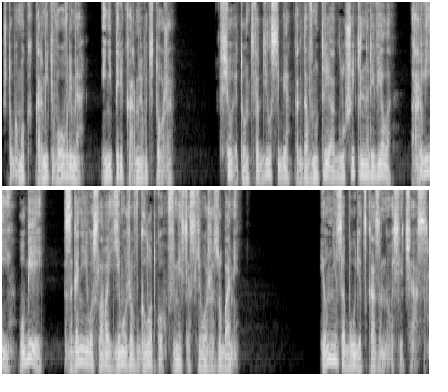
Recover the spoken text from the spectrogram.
чтобы мог кормить вовремя и не перекармливать тоже. Все это он твердил себе, когда внутри оглушительно ревело «Рви! Убей!» Загони его слова ему же в глотку вместе с его же зубами и он не забудет сказанного сейчас.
